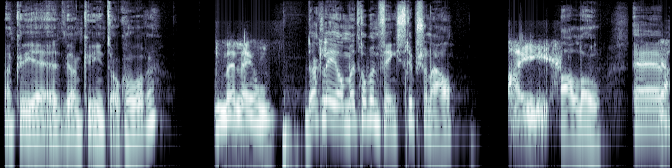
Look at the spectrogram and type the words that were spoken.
Dan kun je, eh, dan kun je het ook horen. Met Leon. Dag Leon, met Robin Vink, Stripjournaal. Hi. Hallo. Ehm, Ja.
